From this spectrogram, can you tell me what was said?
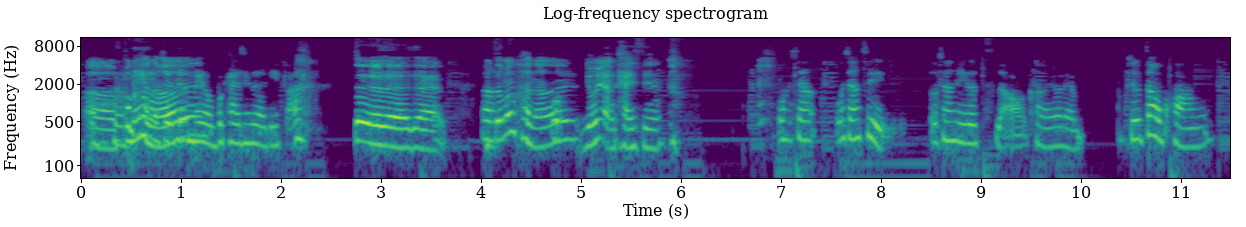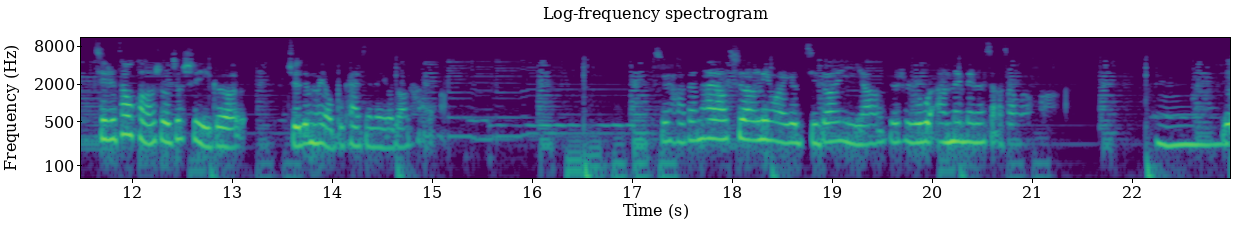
呃，不可能绝对没有不开心的地方。对对对对对，怎么可能永远开心？我想我想起我想起一个词啊，可能有点就躁狂。其实躁狂的时候就是一个绝对没有不开心的一个状态了。所以好像他要去到另外一个极端一样，就是如果按妹妹的想象的话。嗯嗯，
